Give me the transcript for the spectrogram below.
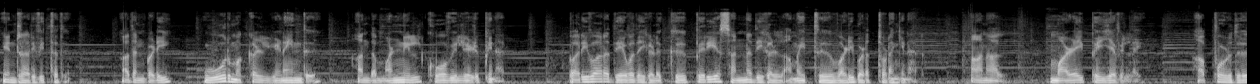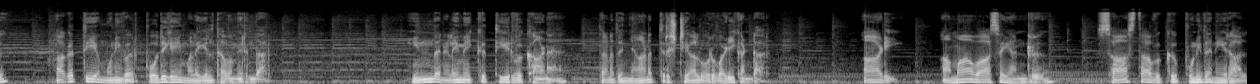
என்று அறிவித்தது. அதன்படி ஊர் மக்கள் இணைந்து அந்த மண்ணில் கோவில் எழுப்பினர். பரிவார தேவதைகளுக்கு பெரிய சன்னதிகள் அமைத்து வழிபடத் தொடங்கினர். ஆனால் மழை பெய்யவில்லை. அப்பொழுது அகத்திய முனிவர் பொதிகை மலையில் தவமிருந்தார். இந்த நிலைமைக்கு தீர்வு காண தனது ஞான திருஷ்டியால் ஒரு வழி கண்டார். ஆடி அமாவாசை அன்று சாஸ்தாவுக்கு புனித நீரால்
